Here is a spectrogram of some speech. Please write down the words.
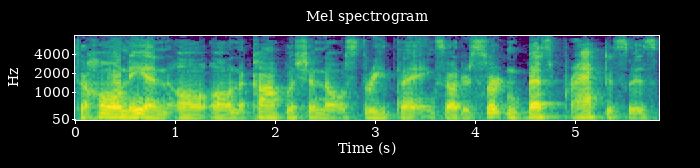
to hone in on, on accomplishing those three things? Are there certain best practices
